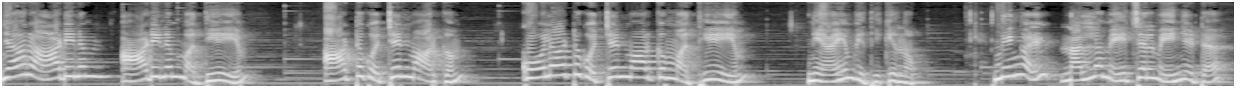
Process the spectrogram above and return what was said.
ഞാൻ ആടിനും ആടിനും മധ്യേയും ആട്ടുകൊറ്റന്മാർക്കും കോലാട്ടുകൊറ്റന്മാർക്കും മധ്യേയും ന്യായം വിധിക്കുന്നു. നിങ്ങൾ നല്ല മേച്ചൽ മേഞ്ഞിട്ട്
